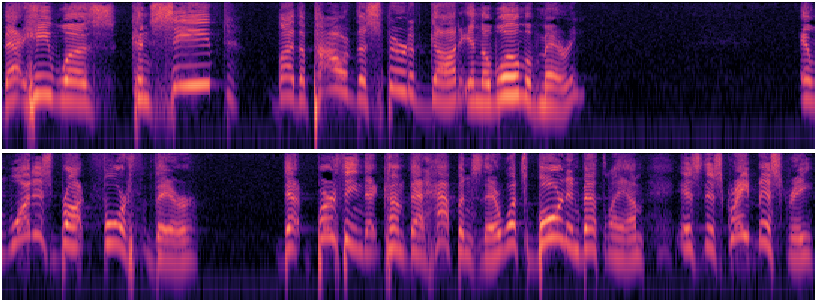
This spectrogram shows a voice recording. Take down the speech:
that he was conceived by the power of the Spirit of God in the womb of Mary. And what is brought forth there that birthing that comes that happens there what's born in bethlehem is this great mystery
